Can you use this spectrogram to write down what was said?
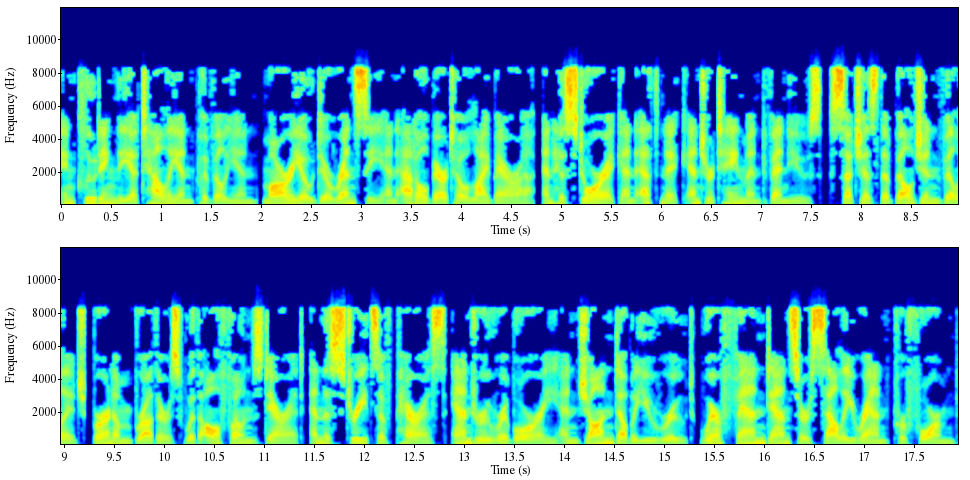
including the Italian Pavilion Mario de Renzi and Adalberto Libera, and historic and ethnic entertainment venues, such as the Belgian Village Burnham Brothers with Alphonse Darrot and the Streets of Paris Andrew Rebori and John W. Root where fan dancer Sally Rand performed.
